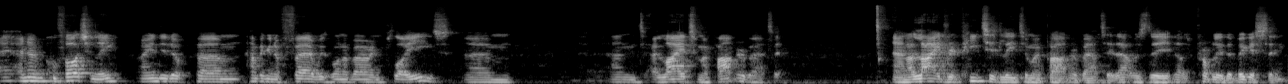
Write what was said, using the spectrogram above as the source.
and unfortunately, I ended up um, having an affair with one of our employees, um, and I lied to my partner about it. And I lied repeatedly to my partner about it. That was the that was probably the biggest thing.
